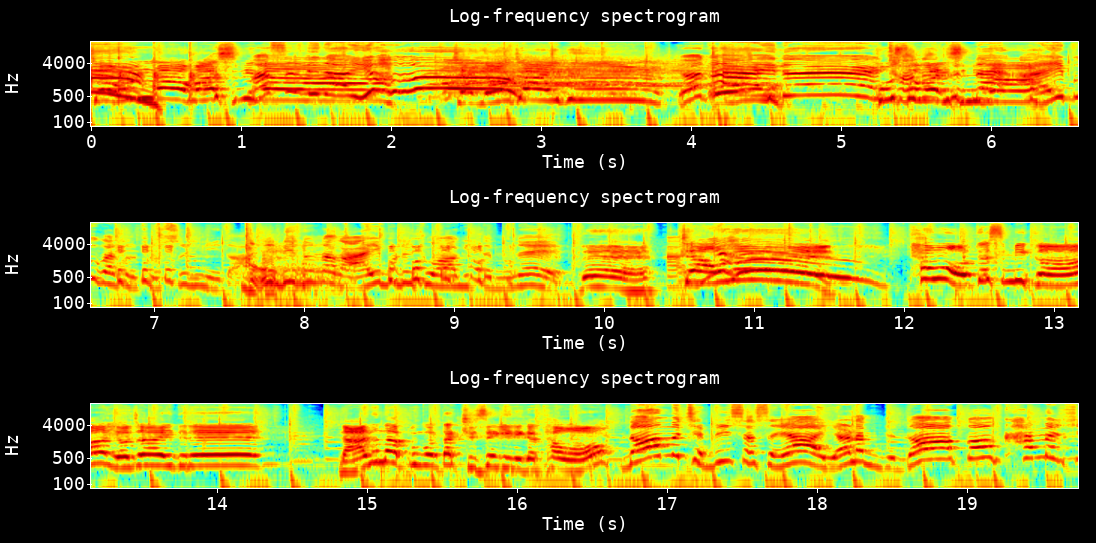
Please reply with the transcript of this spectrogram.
자 올라왔습니다. 맞습니다. 유후! 자 여자아이들. 여자아이들 포스터가 저는 근데 있습니다. 아이브가 더 좋습니다 우리 누나가 아이브를 좋아하기 때문에 네. 아, 자 유후! 오늘 타워 어땠습니까? 여자아이들의 나는 아픈 건 딱 질색이니까 타워. 너무 재밌었어요 여러분들도 꼭 한 번씩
